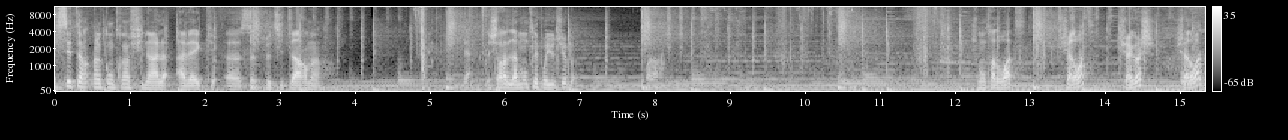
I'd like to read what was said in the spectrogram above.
c'est un 1 contre 1 final avec euh, cette petite arme. Je suis en train de la montrer pour YouTube. Voilà. Je montre à droite. Je suis à droite. Je suis à gauche. Je suis à droite.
